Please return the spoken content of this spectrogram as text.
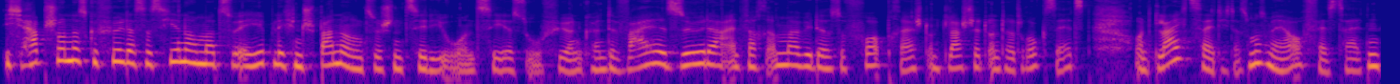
Ich habe schon das Gefühl, dass es hier nochmal zu erheblichen Spannungen zwischen CDU und CSU führen könnte, weil Söder einfach immer wieder so vorprescht und Laschet unter Druck setzt. Und gleichzeitig, das muss man ja auch festhalten,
